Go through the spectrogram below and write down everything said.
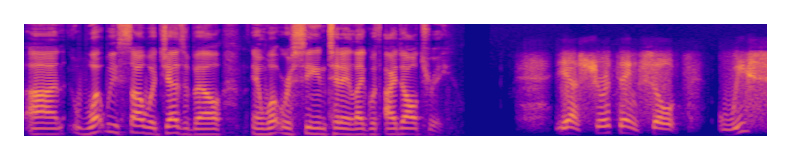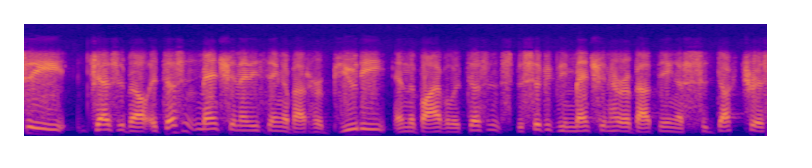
on what we saw with Jezebel and what we're seeing today, like with idolatry. Yeah, sure thing. So we see Jezebel, it doesn't mention anything about her beauty in the Bible. It doesn't specifically mention her about being a seductress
